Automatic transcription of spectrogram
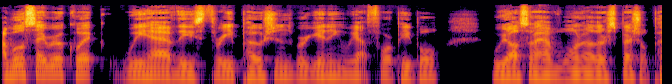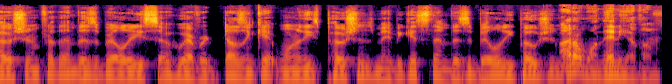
I will say real quick, we have these three potions we're getting. We got four people. We also have one other special potion for the invisibility. So whoever doesn't get one of these potions maybe gets the invisibility potion. I don't want any of them.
